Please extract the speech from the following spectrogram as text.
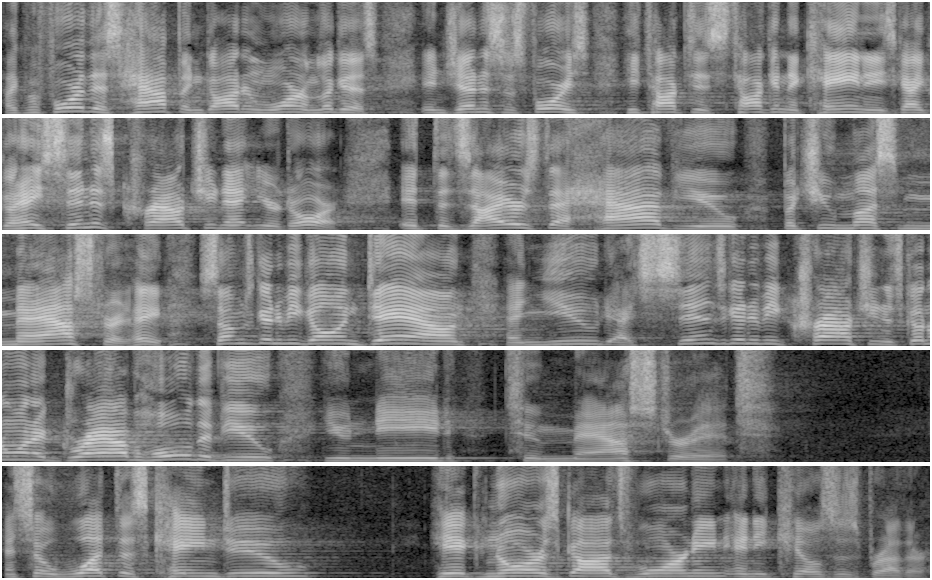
like before this happened, God had warned him. Look at this. In Genesis 4, he's, he talked, he's talking to Cain and he's going, go, Hey, sin is crouching at your door. It desires to have you, but you must master it. Hey, something's going to be going down and you, sin's going to be crouching. It's going to want to grab hold of you. You need to master it. And so what does Cain do? He ignores God's warning and he kills his brother.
